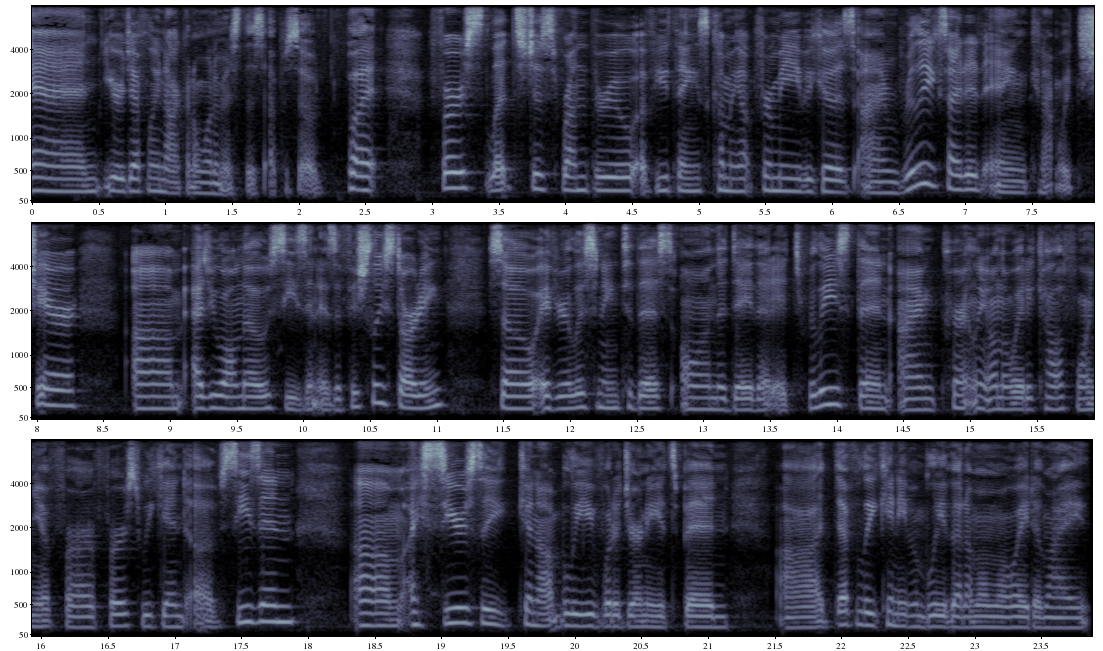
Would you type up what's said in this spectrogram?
and you're definitely not going to want to miss this episode. But first, let's just run through a few things coming up for me because I'm really excited and cannot wait to share. Um, as you all know, season is officially starting. So if you're listening to this on the day that it's released, then I'm currently on the way to California for our first weekend of season. Um, I seriously cannot believe what a journey it's been. Uh, definitely can't even believe that I'm on my way to my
